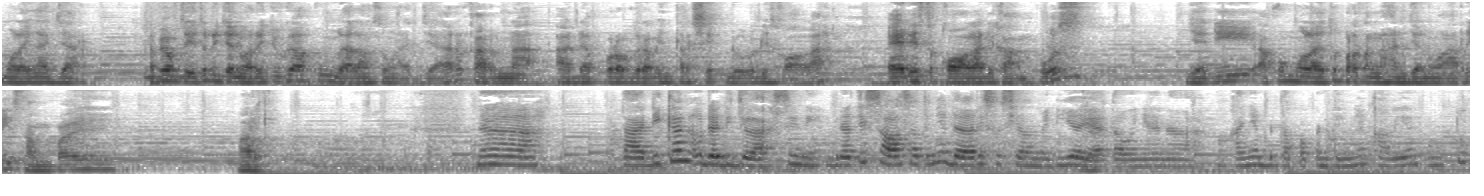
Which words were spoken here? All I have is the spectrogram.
mulai ngajar. Tapi waktu itu di Januari juga aku nggak langsung ngajar karena ada program internship dulu di sekolah. Eh di sekolah di kampus. Jadi aku mulai itu pertengahan Januari sampai Maret. Nah, tadi kan udah dijelasin nih, berarti salah satunya dari sosial media ya, taunya. Nah, makanya betapa pentingnya kalian untuk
